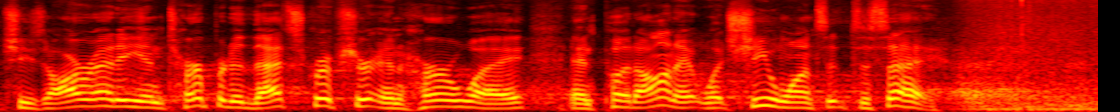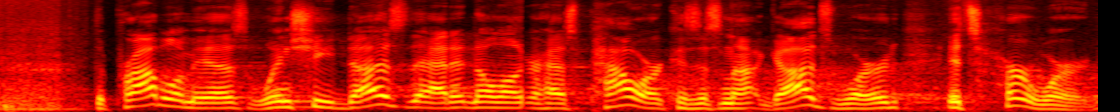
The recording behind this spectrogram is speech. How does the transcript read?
She's already interpreted that scripture in her way and put on it what she wants it to say. The problem is, when she does that, it no longer has power because it's not God's word, it's her word.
